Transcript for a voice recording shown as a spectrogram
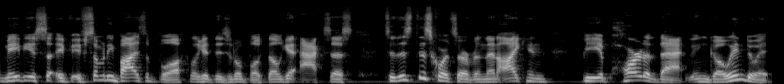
maybe if, if, if somebody buys a book, like a digital book, they'll get access to this Discord server, and then I can be a part of that and go into it.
